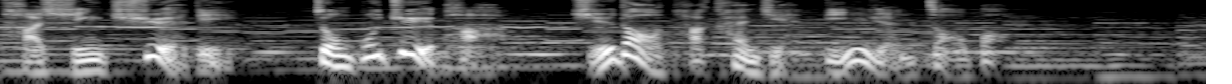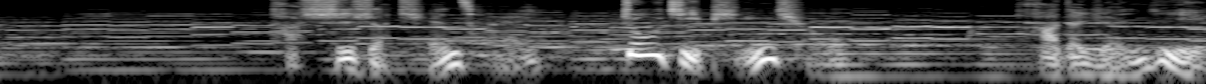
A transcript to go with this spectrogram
他心确定，总不惧怕，直到他看见敌人遭报。他施舍钱财，周济贫穷，他的仁义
